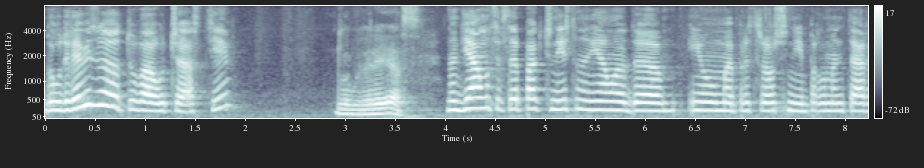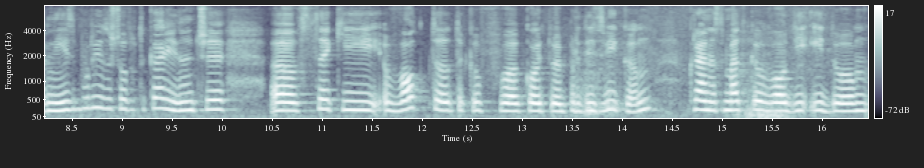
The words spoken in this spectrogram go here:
Благодаря ви за това участие. Благодаря и аз. Надявам се все пак, че наистина няма да имаме пресрочни парламентарни избори, защото така или иначе всеки вод, такъв, който е предизвикан, крайна сметка води и до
